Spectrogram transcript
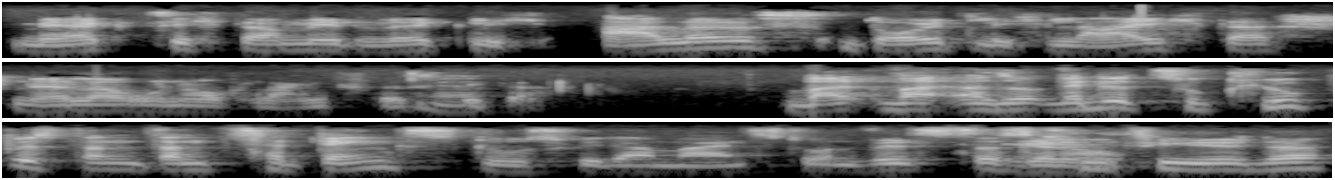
merkt sich damit wirklich alles deutlich leichter, schneller und auch langfristiger. Ja. Weil, weil, also wenn du zu klug bist, dann, dann zerdenkst du es wieder, meinst du, und willst das genau. zu viel, ne?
